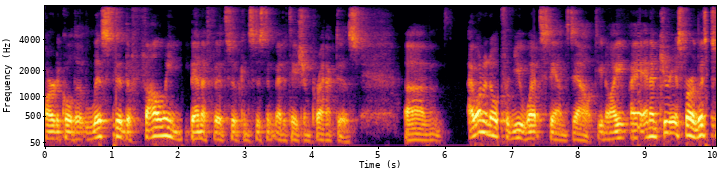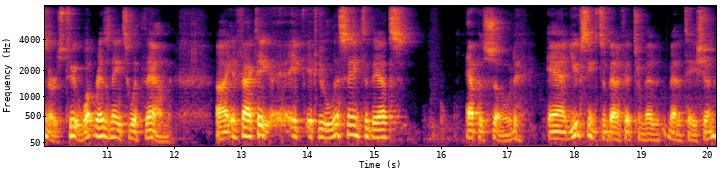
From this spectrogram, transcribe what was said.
article that listed the following benefits of consistent meditation practice. Um, I want to know from you what stands out. You know, I, I, and I'm curious for our listeners too. What resonates with them? Uh, in fact, hey, if if you're listening to this episode and you've seen some benefits from med- meditation,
